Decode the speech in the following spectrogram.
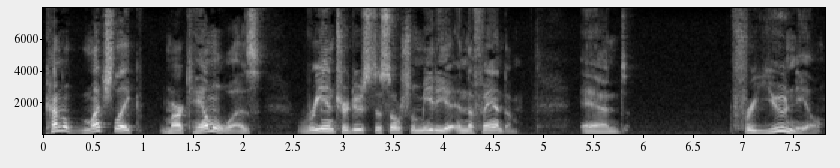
kind of much like Mark Hamill was reintroduced to social media in the fandom. And for you, Neil,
